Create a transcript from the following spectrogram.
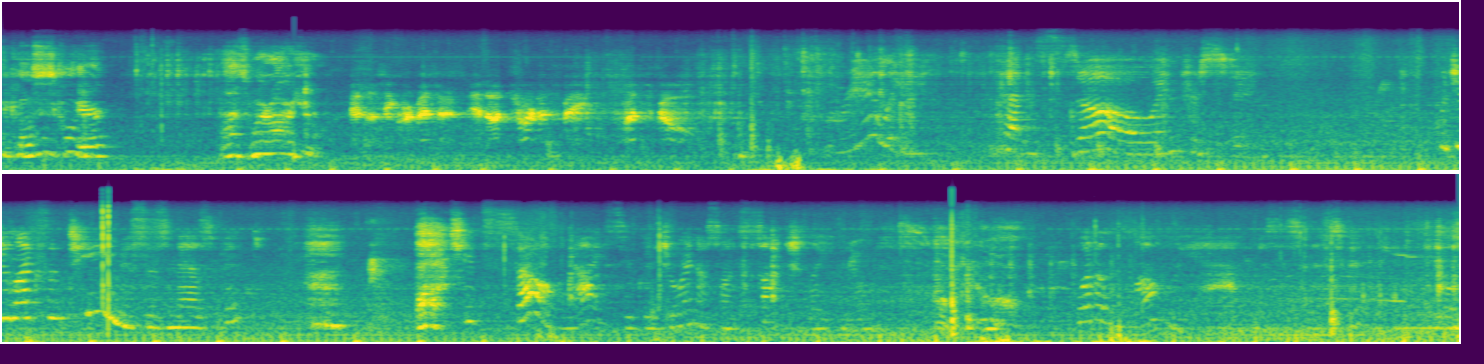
the coast is clear. Buzz, where are you? It's a secret mission in uncharted space. Let's go. Really? That is so interesting. Would you like some tea, Mrs. Nesbit? Buzz! It's so nice you could join us on such late notice. Oh, no. What a lovely hat, Mrs. Nesbit. You're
